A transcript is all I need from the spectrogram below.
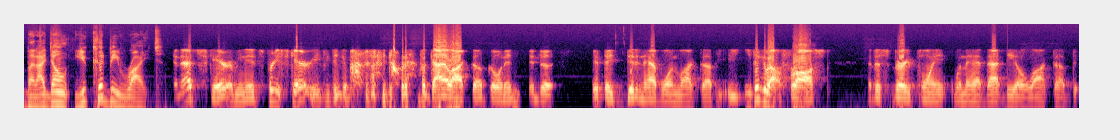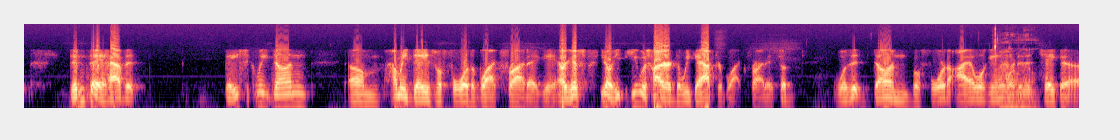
but I don't. You could be right. and that's scary. I mean, it's pretty scary if you think about it. You don't have a guy locked up going in, into if they didn't have one locked up. You, you think about Frost at this very point when they had that deal locked up. Didn't they have it basically done? Um, how many days before the Black Friday game? I guess you know he, he was hired the week after Black Friday. So was it done before the Iowa game, or did know. it take uh,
